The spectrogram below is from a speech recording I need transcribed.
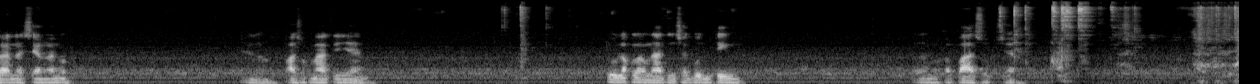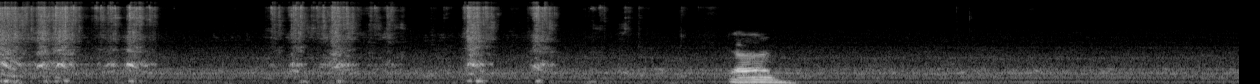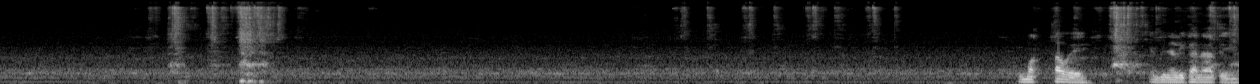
Wala na siyang ano. Ano, pasok natin yan. Tulak lang natin sa gunting. Para makapasok siya. Yan. Kumaktaw eh. Yung binalikan natin.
